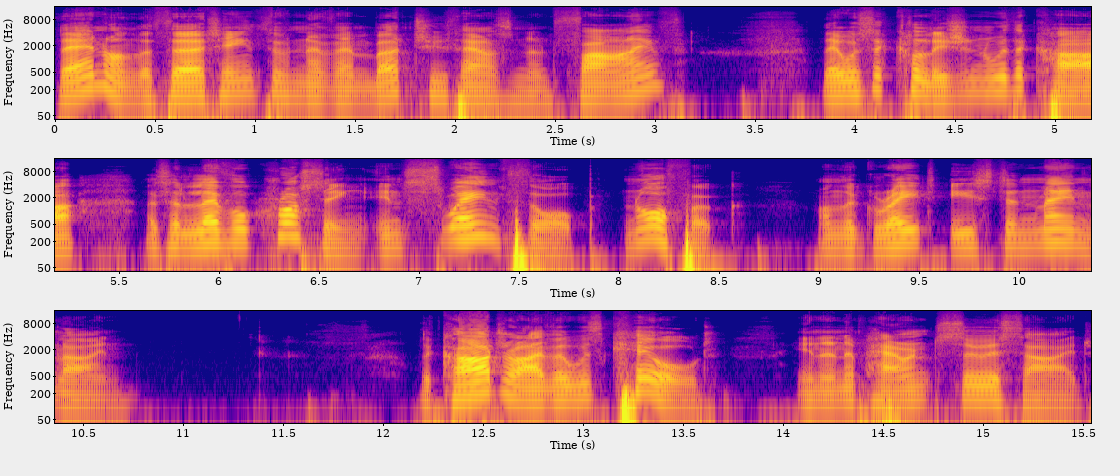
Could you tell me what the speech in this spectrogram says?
Then on the 13th of November 2005, there was a collision with a car at a level crossing in Swainthorpe, Norfolk, on the Great Eastern Main Line. The car driver was killed in an apparent suicide.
